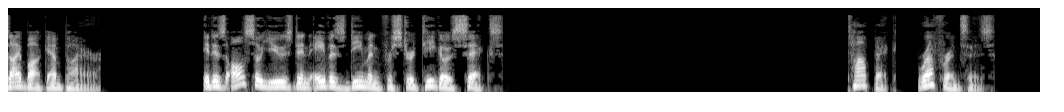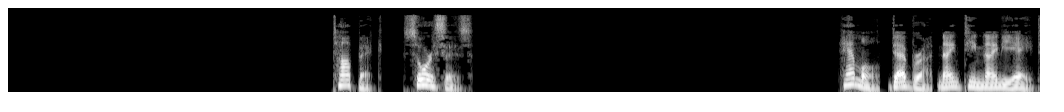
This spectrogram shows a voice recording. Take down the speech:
Zaibach Empire. It is also used in Ava's Demon for Strategos 6. References Topic: Sources. Hamel, Deborah. 1998.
